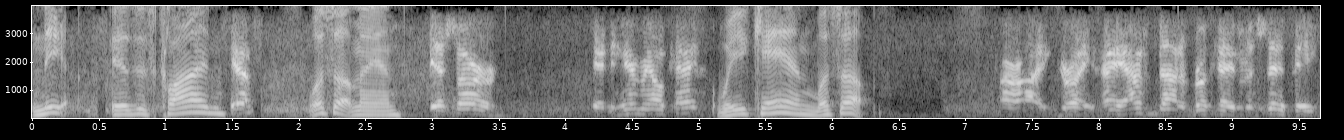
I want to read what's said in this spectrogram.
Ne- is this Clyde? Yep. What's up, man? Yes, sir. Can you hear me okay? We can. What's up? All right, great. Hey, I'm down in Brookhaven, Mississippi.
